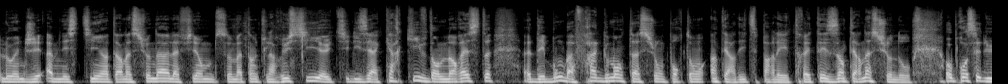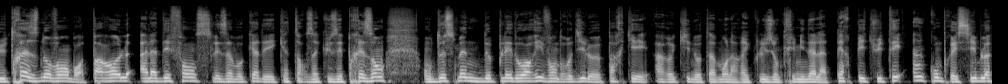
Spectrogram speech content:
L'ONG Amnesty International affirme ce matin que la Russie a utilisé à Kharkiv, dans le nord-est, des bombes à fragmentation pourtant interdites par les traités internationaux. Au procès du 13 novembre, parole à la défense. Les avocats des 14 accusés présents ont deux semaines de plaidoirie. Vendredi, le parquet a requis notamment la réclusion criminelle à perpétuité incompressible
